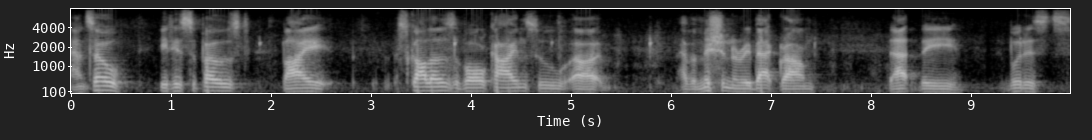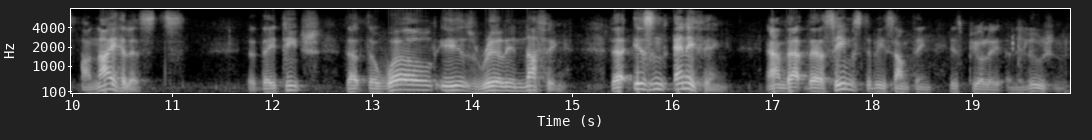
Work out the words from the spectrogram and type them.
And so it is supposed by scholars of all kinds who uh, have a missionary background that the Buddhists are nihilists, that they teach that the world is really nothing, there isn't anything, and that there seems to be something is purely an illusion.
